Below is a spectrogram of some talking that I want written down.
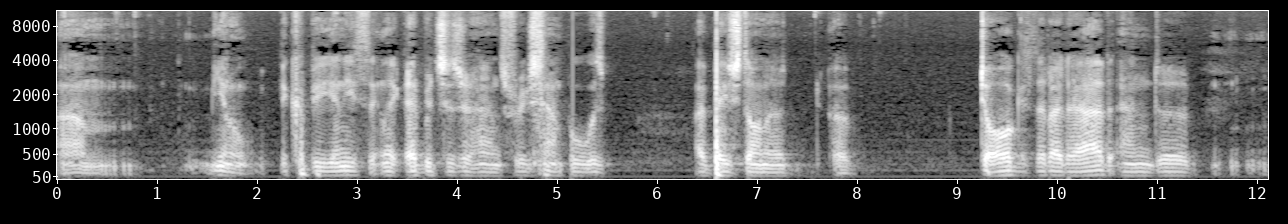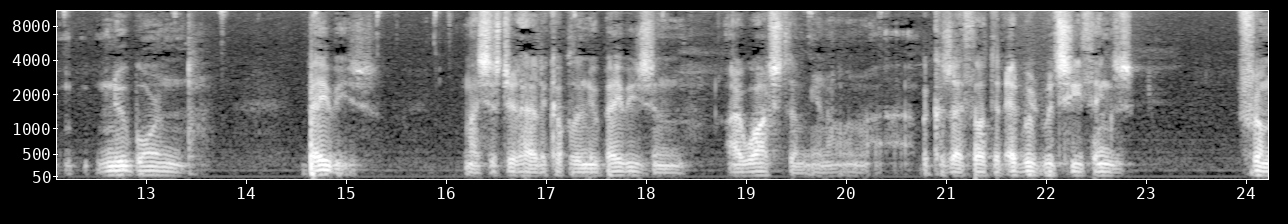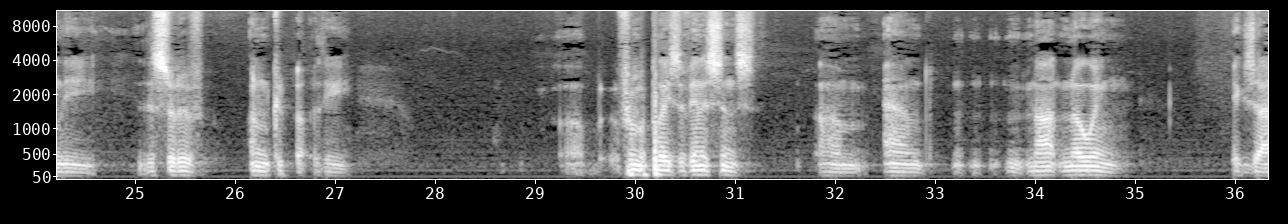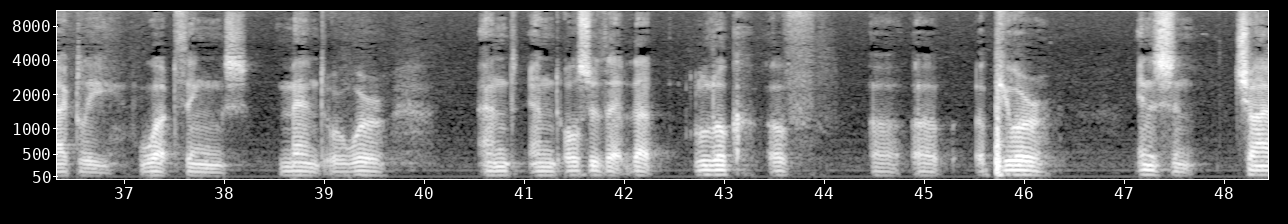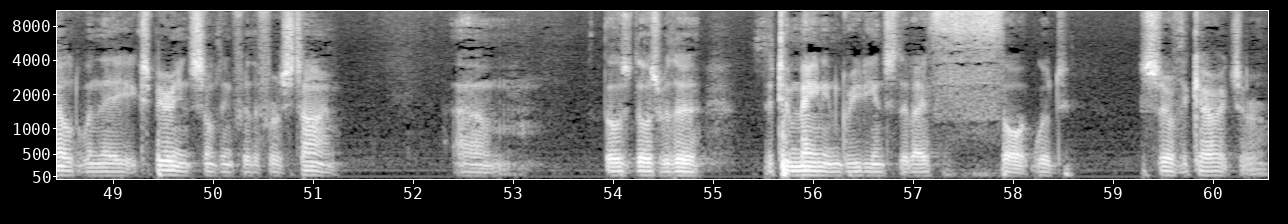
Um, you know, it could be anything. Like Edward Scissorhands, for example, was uh, based on a, a dog that I'd had and uh, newborn babies. My sister had a couple of new babies, and I watched them. You know, uh, because I thought that Edward would see things from the the sort of uh, the from a place of innocence um, and not knowing exactly what things meant or were, and and also that that look of uh, a, a pure, innocent child when they experience something for the first time. Um, those those were the the two main ingredients that I thought would serve the character.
